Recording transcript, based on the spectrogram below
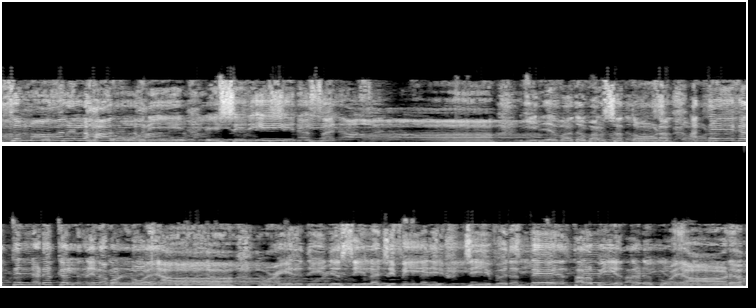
ഉസ്മാനുൽ ഹാറൂനി സനാ. ഇരുപത് വർഷത്തോളം അദ്ദേഹത്തിന്റെ അടുക്കൽ നിലകൊള്ളുകയാ. മൊയ്നുദ്ദീൻ സീലജ്മീരി ജീവിതത്തെ തർബീയത്തെടുക്കുകയാണ്.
